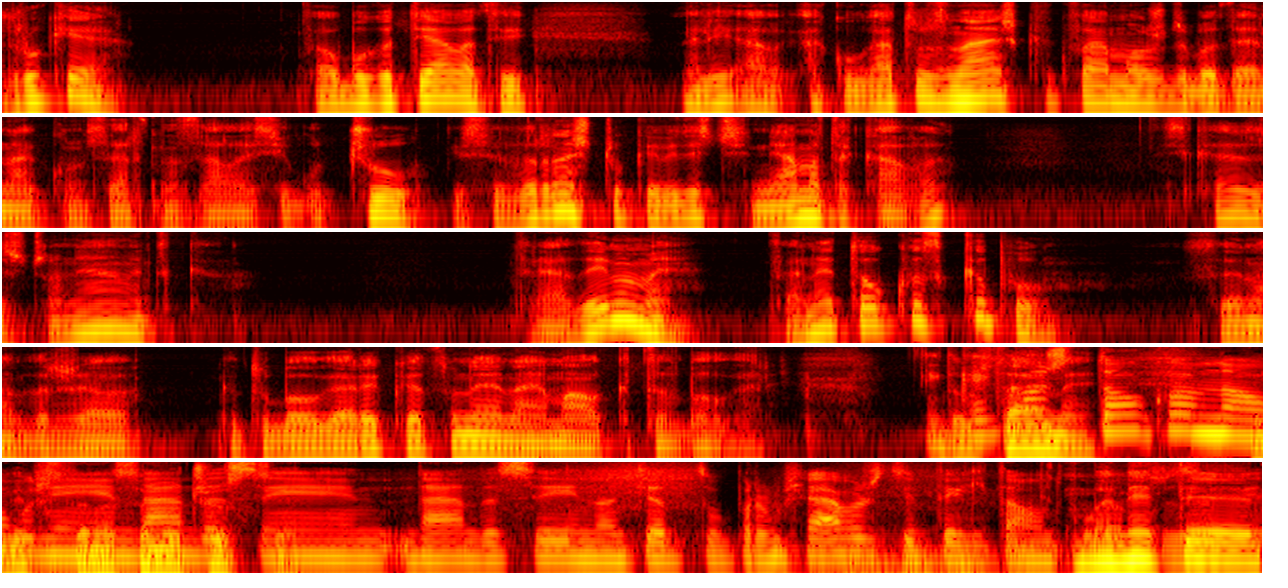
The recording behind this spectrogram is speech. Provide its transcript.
Друг е. Това обогатява ти. Нали? А, а когато знаеш каква може да бъде една концертна зала и си го чул и се върнеш тук и видиш, че няма такава, и си кажеш, защо нямаме такава? Трябва да имаме. Това не е толкова скъпо за една държава, като България, която не е най-малката в България. И да как може толкова много години да, да, се, да, да се инатят управляващите или там от не, те,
